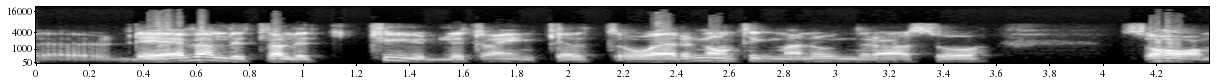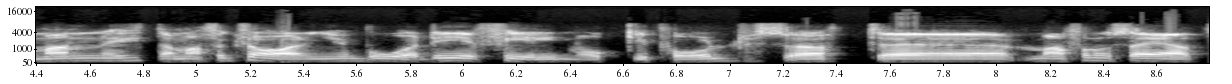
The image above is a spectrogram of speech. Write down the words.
eh, det är väldigt, väldigt tydligt och enkelt och är det någonting man undrar så så har man, hittar man förklaringen både i film och i podd. Så att eh, man får nog säga att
